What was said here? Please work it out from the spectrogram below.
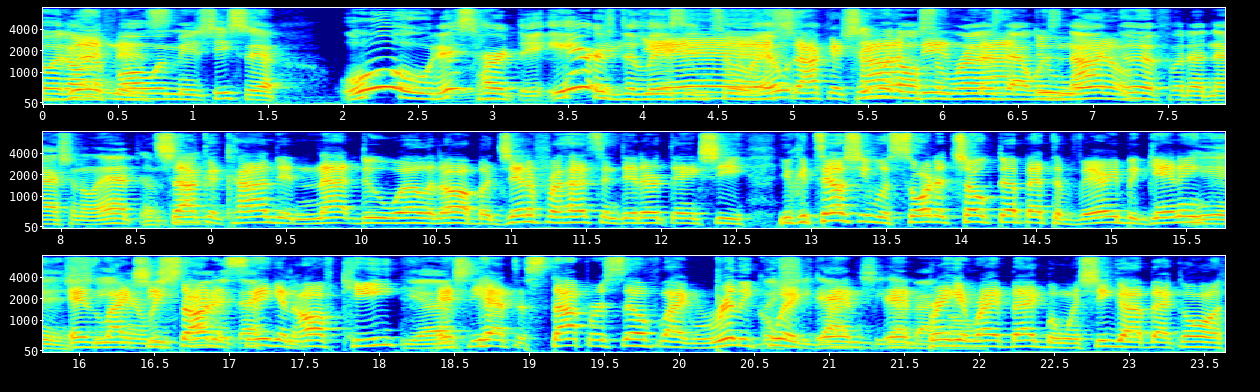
to it goodness. on the phone with me and she said, Ooh, this hurt the ears to listen to. It, Chaka she went Khan on did some runs that was not well. good for the national anthem. Chaka Khan did not do well at all, but Jennifer Hudson did her thing. She, you could tell she was sort of choked up at the very beginning, Yeah, and she like she started singing off key, Yeah. and she had to stop herself like really quick got- and and bring it right back. But when she got back on,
